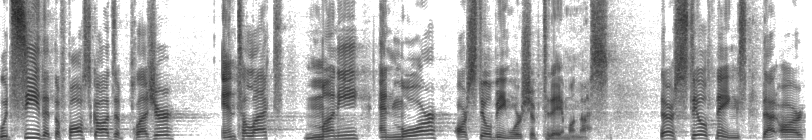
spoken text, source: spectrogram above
would see that the false gods of pleasure, intellect, money, and more are still being worshiped today among us. There are still things that are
